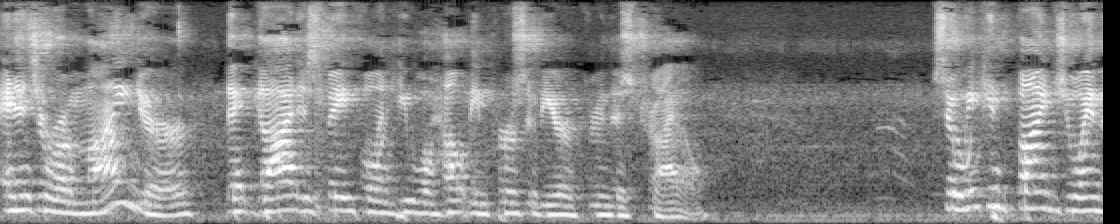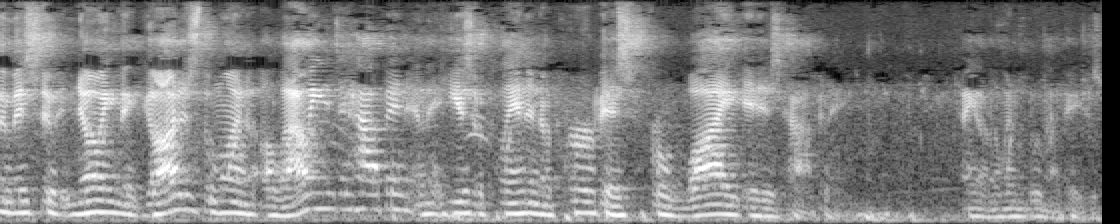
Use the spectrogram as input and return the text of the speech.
And it's a reminder that God is faithful and He will help me persevere through this trial. So we can find joy in the midst of it, knowing that God is the one allowing it to happen and that He has a plan and a purpose for why it is happening. Hang on, the wind blew my pages.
